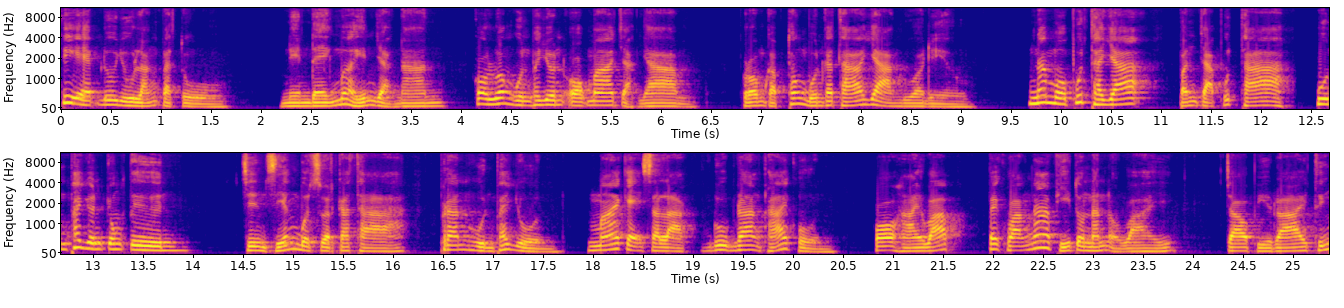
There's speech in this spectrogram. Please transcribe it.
ที่แอบดูอยู่หลังประตู เนนแดงเมื่อเห็นอย่างนั้น ก็ล้วงหุ่นพยนต์ออกมาจากยาม พร้อมกับท่องบนคาถาอย่างรัวเร็วนะโมพุทธยะ ปัญจพุทธาหุ่นพยนต์จงตื่น สิ้นเสียงบทสวดคาถา พรันหุ่นพยนต์ไม้แกะสลักรูปร่างคล้ายคน ก็หายวับไปขวางหน้าผีตัวนั้นเอาไว้ เจ้าผีร้ายถึง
